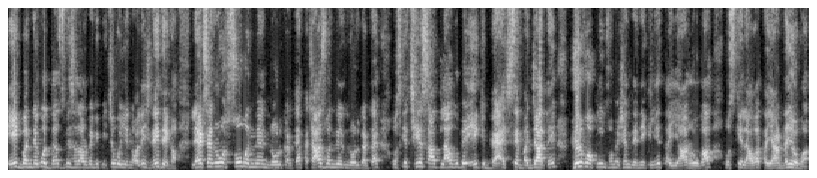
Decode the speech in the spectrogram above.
एक बंदे को दस बीस हज़ार रुपए के पीछे वो ये नॉलेज नहीं देगा। लेट्स अगर वो सौ बंदे एनरोल करता है, पचास बंदे एनरोल करता है, उसके छह सात लाख रुपए एक बैच से बच जाते हैं, फिर वो अपनी इन्फॉर्मेशन देने के लिए तैयार होगा, उसके अलावा तैयार नहीं होगा।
